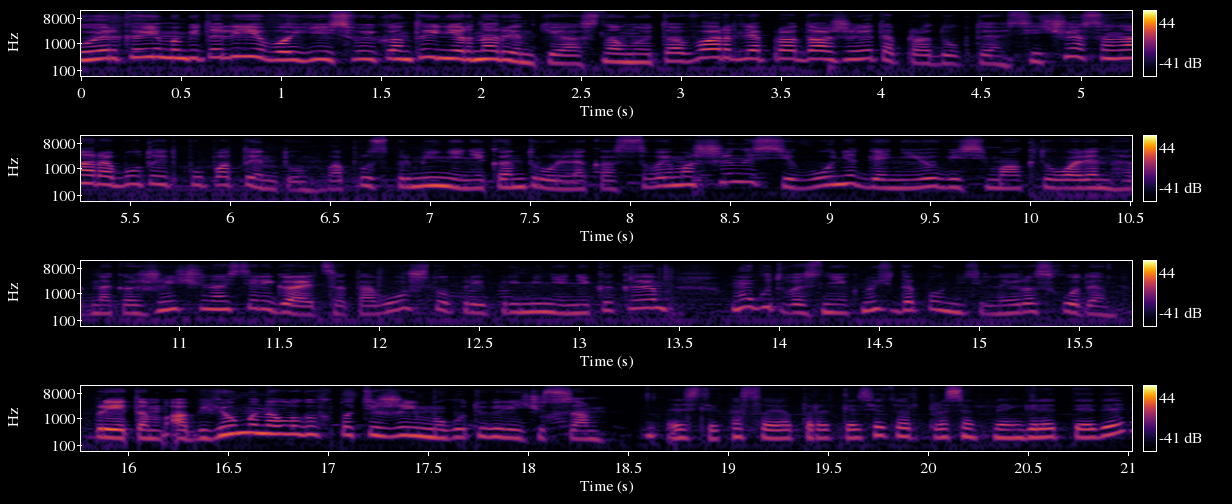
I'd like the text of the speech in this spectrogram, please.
У РКИ Мабиталиева есть свой контейнер на рынке. Основной товар для продажи – это продукты. Сейчас она работает по патенту. Вопрос применения контрольно-кассовой машины сегодня для нее весьма актуален. Однако женщина остерегается того, что при применении ККМ могут возникнуть дополнительные расходы. При этом объемы налоговых платежей могут увеличиться. Если кассовый аппарат келсе 4% келет деді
